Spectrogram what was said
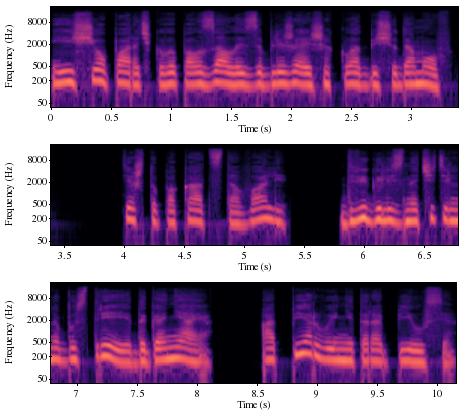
И еще парочка выползала из-за ближайших к кладбищу домов. Те, что пока отставали, двигались значительно быстрее, догоняя, а первый не торопился,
